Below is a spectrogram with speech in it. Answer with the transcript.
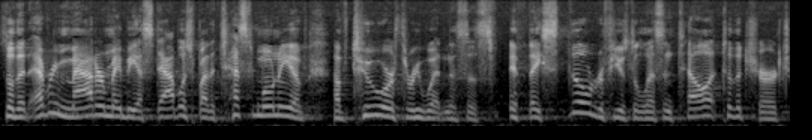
so that every matter may be established by the testimony of, of two or three witnesses. If they still refuse to listen, tell it to the church.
